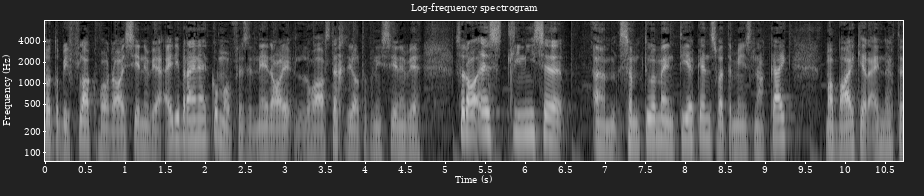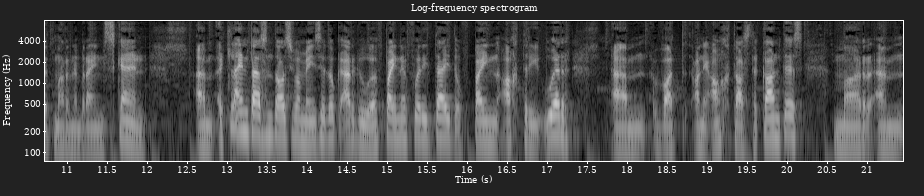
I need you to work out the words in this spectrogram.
tot op die vlak waar daai senuwee uit die brein uitkom of is dit net daai laaste gedeelte van die senuwee? So daar is kliniese um simptome en tekens wat 'n mens na kyk, maar baie keer eindig dit maar in 'n breinscan. Um 'n klein persentasie van mense het ook erge hoofpynne voor die tyd of pyn agter die oor um wat aan die aangetaste kant is, maar um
